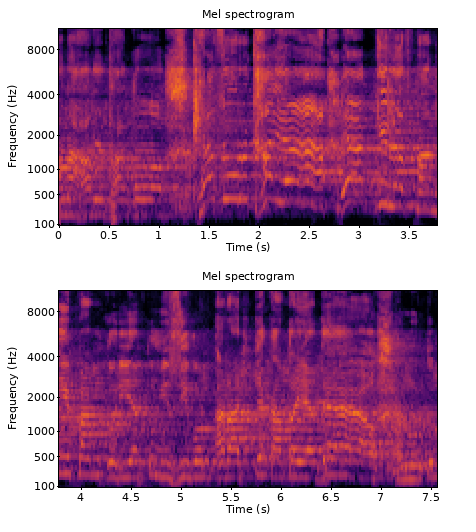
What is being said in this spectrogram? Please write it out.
অনাহারে থাকো। খেজুর খাইয়া এক গিলাস পানি পান করিয়া তুমি জীবন রাতটা কাটাইয়া দাও। নতুন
